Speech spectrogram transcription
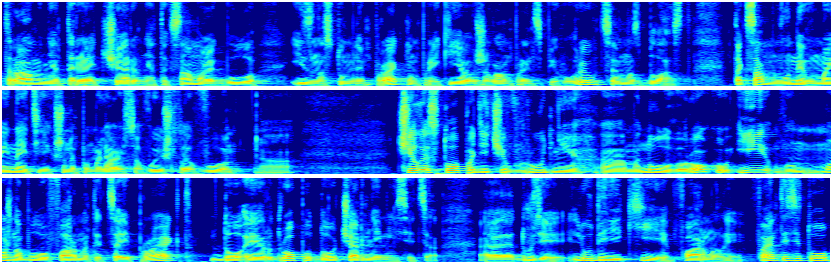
травня-червня, так само як було і з наступним проектом, про який я вже вам в принципі говорив. Це в нас Blast. Так само вони в майнеті, якщо не помиляюся, вийшли в. А, чи листопаді, чи в грудні е, минулого року, і можна було фармити цей проект до airdropу до червня місяця. Е, друзі, люди, які фармили Fantasy Top,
